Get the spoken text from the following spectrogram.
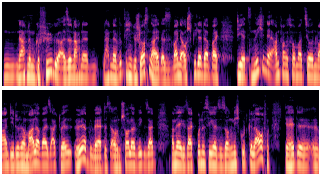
nach einem Gefüge, also nach einer nach einer wirklichen Geschlossenheit. Also es waren ja auch Spieler dabei, die jetzt nicht in der Anfangsformation waren, die du normalerweise aktuell höher bewertest. Auch ein Scholler, wie gesagt, haben wir ja gesagt, Bundesliga-Saison nicht gut gelaufen. Der hätte, äh,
